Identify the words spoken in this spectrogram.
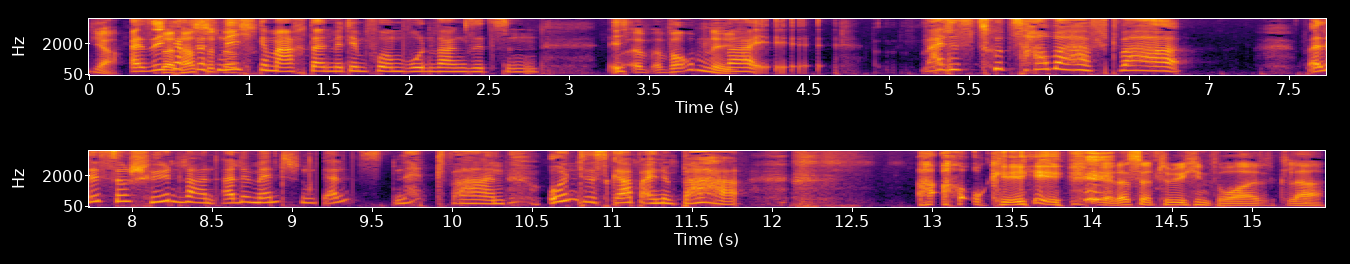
Ja. Also ich habe das nicht gemacht, dann mit dem vorm Wohnwagen sitzen. Ich Äh, warum nicht? war, weil es zu zauberhaft war. Weil es so schön war und alle Menschen ganz nett waren. Und es gab eine Bar. Ah, okay. Ja, das ist natürlich ein Wort, klar.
